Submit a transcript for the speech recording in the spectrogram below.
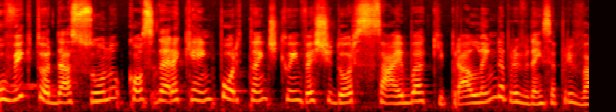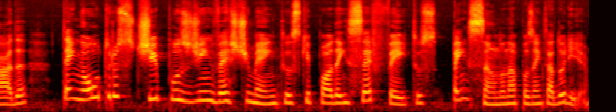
O Victor da Suno considera que é importante que o investidor saiba que, para além da previdência privada, tem outros tipos de investimentos que podem ser feitos pensando na aposentadoria.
